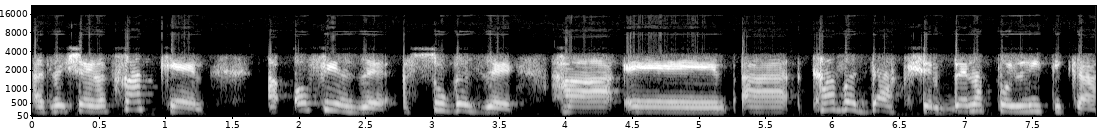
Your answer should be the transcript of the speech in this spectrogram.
אז לשאלתך, כן. האופי הזה, הסוג הזה, אה, הקו הדק של בין הפוליטיקה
